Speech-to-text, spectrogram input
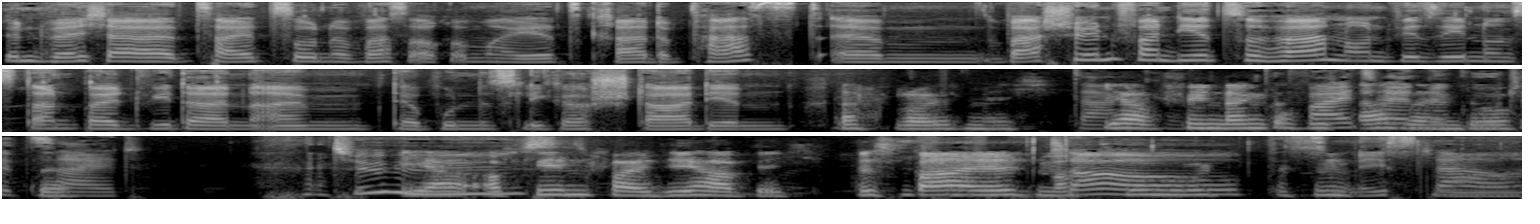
in welcher Zeitzone, was auch immer jetzt gerade passt. Ähm, war schön von dir zu hören und wir sehen uns dann bald wieder in einem der Bundesliga-Stadien. Da freue ich mich. Danke. Ja, vielen Dank, dass Weiterhin ich da sein eine gute durfte. Zeit. Tschüss. Ja, auf jeden Fall, die habe ich. Bis bald, mach's Ciao. gut. Bis zum nächsten Mal.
